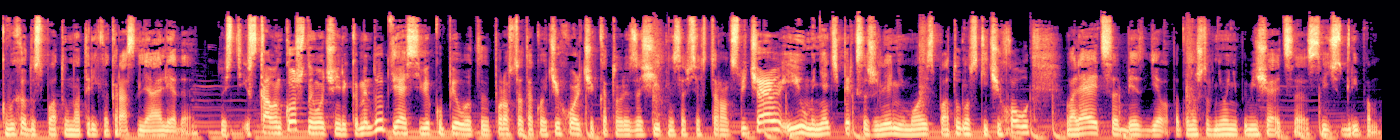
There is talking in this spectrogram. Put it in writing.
к выходу Splatoon 3 как раз для OLED. То есть Skull Кошный очень рекомендуют. Я себе купил вот просто такой чехольчик, который защитный со всех сторон свечаю, и у меня теперь, к сожалению, мой сплатуновский чехол валяется без дела, потому что в него не помещается свич с гриппом.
